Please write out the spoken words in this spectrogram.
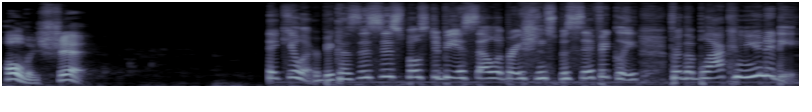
Holy shit. particular because this is supposed to be a celebration specifically for the black community.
